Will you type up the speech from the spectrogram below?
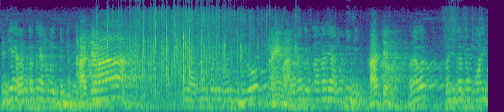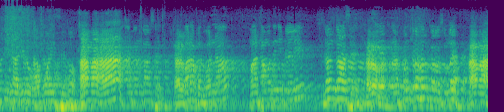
કે જે હેરાન કરતા એનું લોહી પીધી હતી. હાથેમાં? લોહી. ના બરાબર? પછી. મારા ભગવાનના માથામાંથી નીકળેલી ગંગા છે. બરોબર. અર્પણ ગ્રહણ કરો છો લે. હા હા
